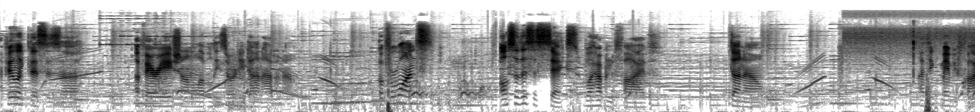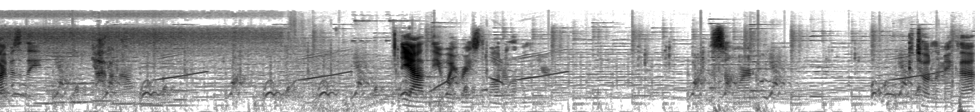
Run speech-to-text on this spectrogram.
I feel like this is a, a variation on a level he's already done, I don't know. But for once, also this is 6. What happened to 5? Dunno. I think maybe 5 is the... Yeah, I don't know. Yeah, the weight raised the water level here. Somewhere. Could totally make that.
